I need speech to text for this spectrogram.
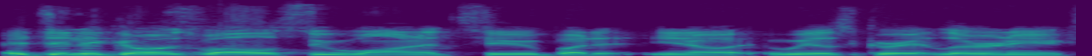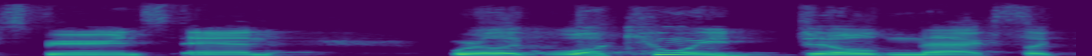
it didn't go as well as we wanted to but it, you know it was a great learning experience and we're like, what can we build next? Like,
